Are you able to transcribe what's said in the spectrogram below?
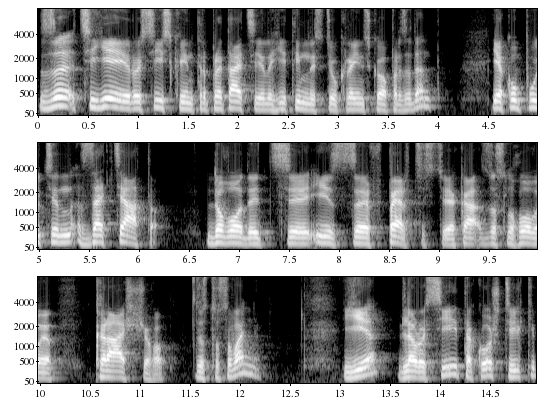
З цієї російської інтерпретації легітимності українського президента, яку Путін затято доводить із впертістю, яка заслуговує кращого застосування, є для Росії також тільки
